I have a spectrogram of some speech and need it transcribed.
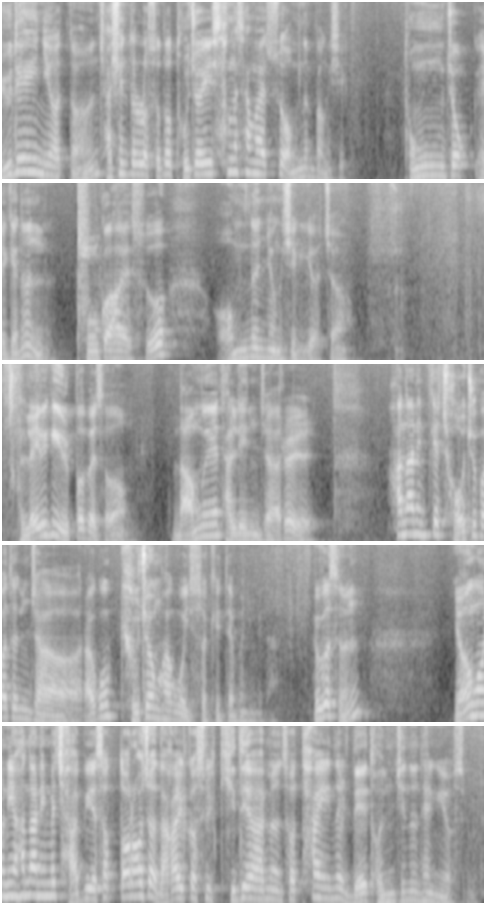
유대인이었던 자신들로서도 도저히 상상할 수 없는 방식, 동족에게는 불과할 수 없는 형식이었죠. 레위기 율법에서 나무에 달린 자를 하나님께 저주받은 자라고 규정하고 있었기 때문입니다. 그것은 영원히 하나님의 자비에서 떨어져 나갈 것을 기대하면서 타인을 내던지는 행위였습니다.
